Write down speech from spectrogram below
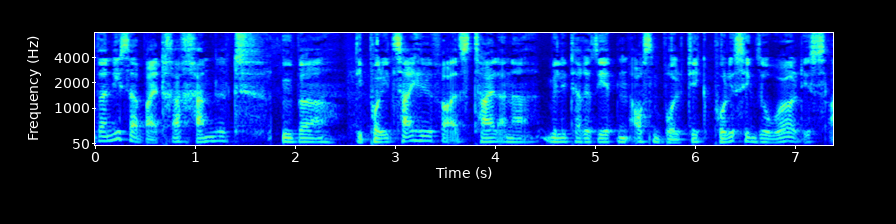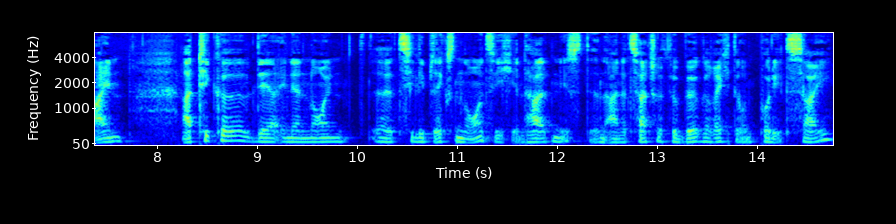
Unser nächster Beitrag handelt über die Polizeihilfe als Teil einer militarisierten Außenpolitik. Policing the World ist ein Artikel, der in der neuen äh, CILIP 96 enthalten ist, in einer Zeitschrift für Bürgerrechte und Polizei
